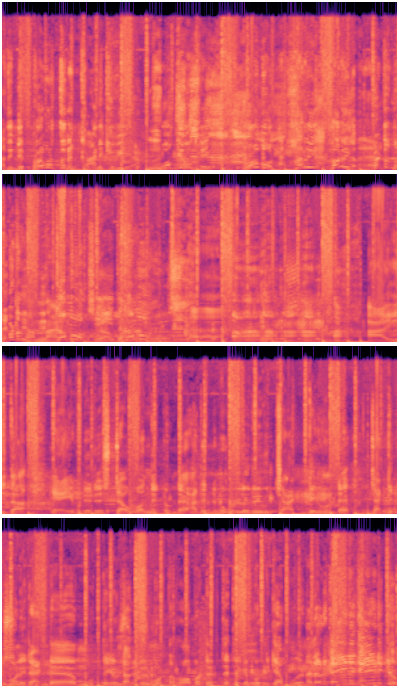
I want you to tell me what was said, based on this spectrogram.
അതിന്റെ പ്രവർത്തനം കാണിക്കുകയാണ്. Okay okay robot hurry hurry പെട്ടെന്ന് പെട്ടെന്ന്. Come on come on. ആ, ഇതാ ഏ, ഇവിടെ ഒരു സ്റ്റൗ വന്നിട്ടുണ്ട്. അതിന്റെ മുകളിൽ ഒരു ചട്ടിയുണ്ട്. ചട്ടിക്ക് മുകളിൽ രണ്ട് മുട്ടയുണ്ട്. അതിലൊരു മുട്ട റോബോട്ട് എടുത്തിട്ട് പൊട്ടിക്കാൻ പോവുകയാണ്. അല്ല, ഒരു കൈയടി കൈയടിക്കൂ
